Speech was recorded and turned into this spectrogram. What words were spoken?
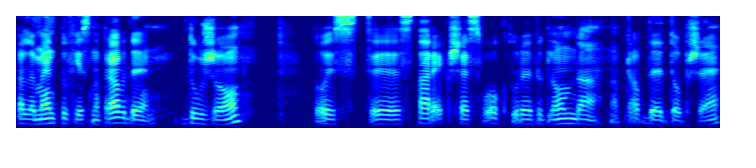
elementów jest naprawdę dużo. To jest e, stare krzesło, które wygląda naprawdę dobrze.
